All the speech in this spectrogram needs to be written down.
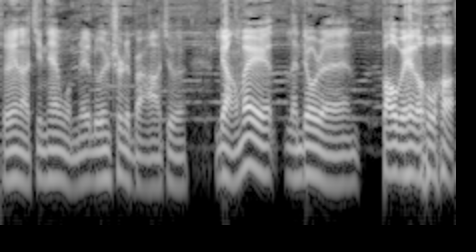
所以呢，今天我们这录音室里边啊，就两位兰州人包围了我，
